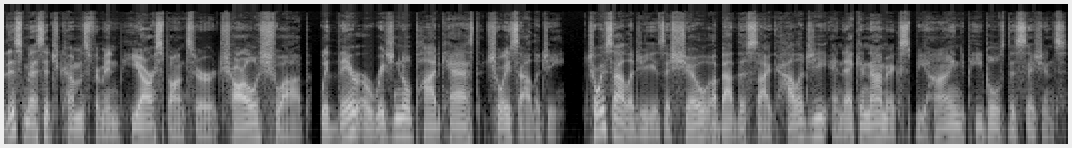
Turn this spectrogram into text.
This message comes from NPR sponsor Charles Schwab with their original podcast, Choiceology. Choiceology is a show about the psychology and economics behind people's decisions.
